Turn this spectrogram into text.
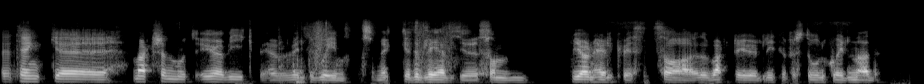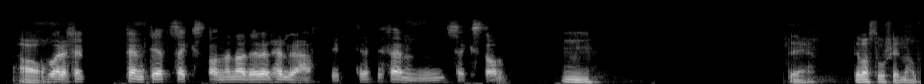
jag tänker matchen mot Övik behöver vi inte gå in på så mycket. Det blev ju som Björn Hellkvist sa, det vart det ju lite för stor skillnad. Ja. Var det fem- 51-16? Han hade väl hellre haft typ 35-16. Mm. Det, det var stor skillnad.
